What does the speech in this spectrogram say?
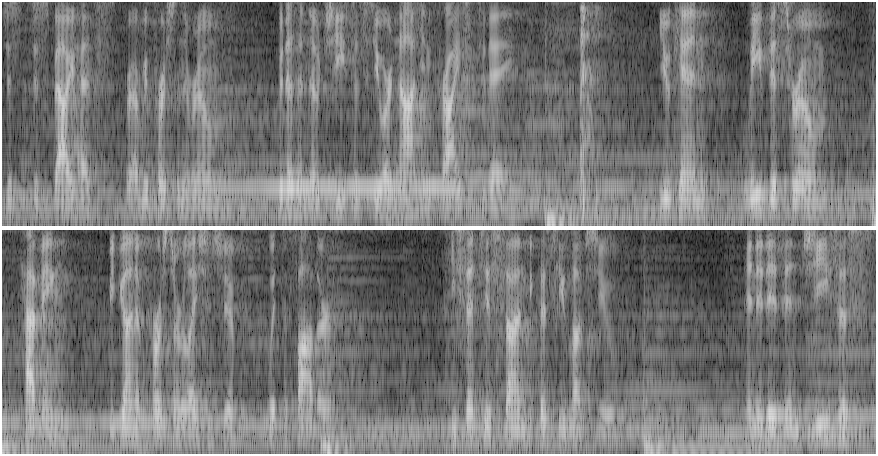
Just, just bow your heads. For every person in the room who doesn't know Jesus, you are not in Christ today. you can leave this room having begun a personal relationship with the Father. He sent His Son because He loves you. And it is in Jesus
